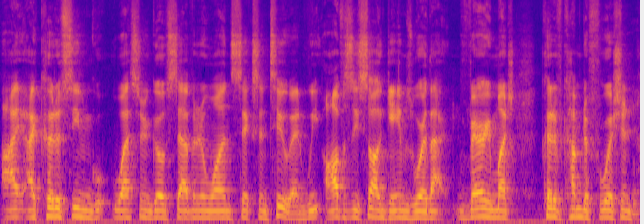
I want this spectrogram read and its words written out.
I, I could have seen Western go seven and one, six and two, and we obviously saw games where that very much could have come to fruition.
